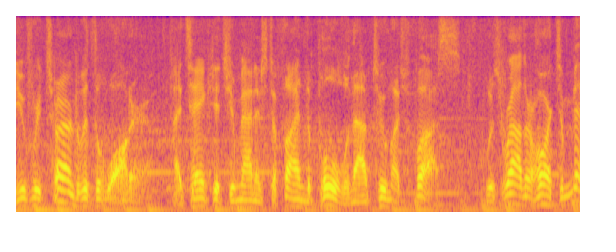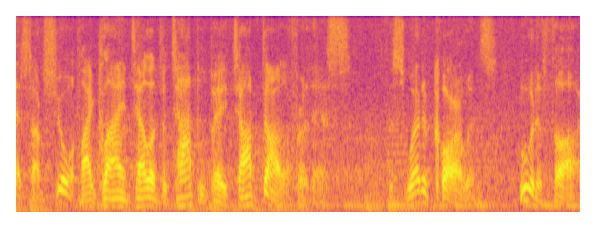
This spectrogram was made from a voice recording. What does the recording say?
You've returned with the water. I take it you managed to find the pool without too much fuss. Was rather hard to miss, I'm sure. My clientele at the top will pay top dollar for this. The sweat of Carlins. Who would have thought?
